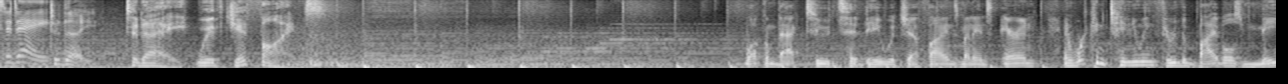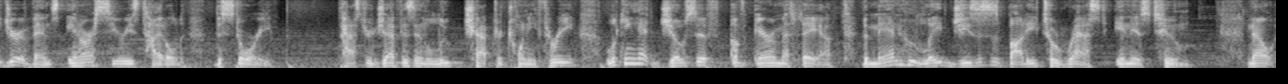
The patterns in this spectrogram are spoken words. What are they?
today, today, today, Today with Jeff Vines. Welcome back to Today with Jeff Vines. My name's Aaron, and we're continuing through the Bible's major events in our series titled The Story. Pastor Jeff is in Luke chapter 23, looking at Joseph of Arimathea, the man who laid Jesus' body to rest in his tomb. Now,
